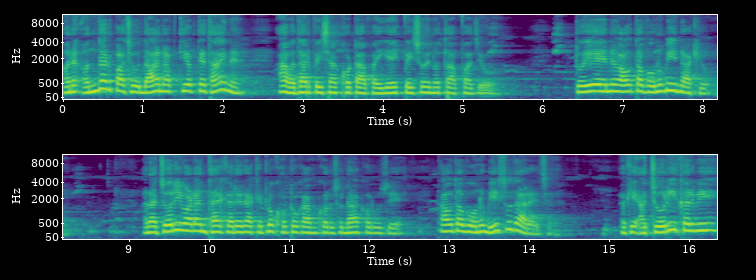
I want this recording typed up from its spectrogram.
અને અંદર પાછું દાન આપતી વખતે થાય ને, આ વધારે પૈસા ખોટા અપાઈ ગયા, એક પૈસો એ નહોતો આપવા જેવો. તો એ એને આવતા ભાવનું બી નાખ્યું. અને આ ચોરીવાળાને થાય કરે આ કેટલું ખોટું કામ કરું છું, ના કરવું જોઈએ તો આવતા ભાવનું બી સુધારે છે. બાકી આ ચોરી કરવી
